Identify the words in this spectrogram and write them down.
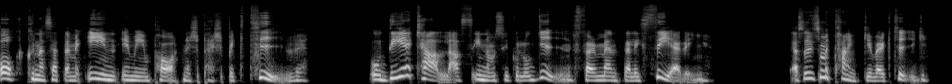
och kunna sätta mig in i min partners perspektiv. Och det kallas inom psykologin för mentalisering. Alltså det är som ett tankeverktyg.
